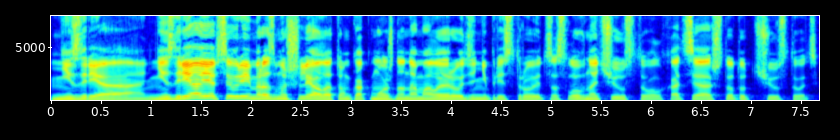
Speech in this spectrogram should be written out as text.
Не зря, не зря я все время размышлял о том, как можно на малой родине пристроиться, словно чувствовал. Хотя, что тут чувствовать?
